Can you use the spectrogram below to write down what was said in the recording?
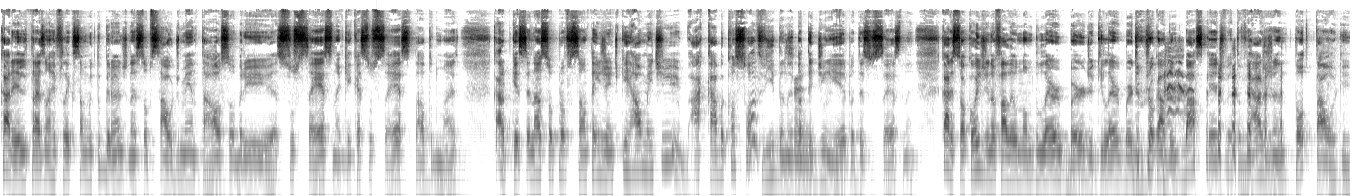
Cara, ele traz uma reflexão muito grande, né, sobre saúde mental, sobre sucesso, né, o que, que é sucesso e tal, tudo mais. Cara, porque você na sua profissão tem gente que realmente acaba com a sua vida, né, Sim. pra ter dinheiro, pra ter sucesso, né. Cara, só corrigindo, eu falei o nome do Larry Bird aqui, Larry Bird é um jogador de basquete, velho, tô viajando total aqui.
